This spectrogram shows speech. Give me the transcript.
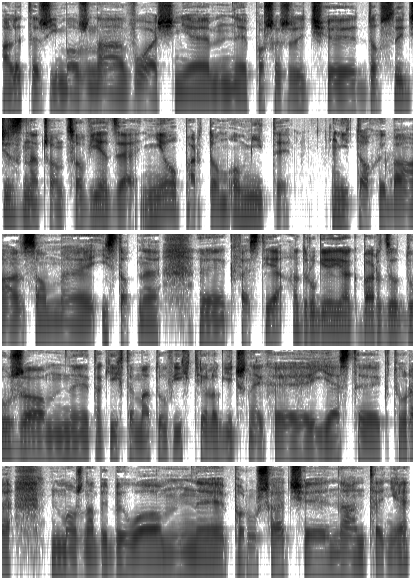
ale też i można właśnie poszerzyć dosyć znacząco wiedzę, nie opartą o mity. I to chyba są e, istotne e, kwestie. A drugie, jak bardzo dużo takich tematów ich teologicznych e, jest, które można by było poruszać na antenie.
